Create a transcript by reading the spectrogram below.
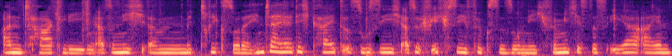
an den Tag legen. Also nicht ähm, mit Tricks oder Hinterhältigkeit, so sehe ich, also ich, ich sehe Füchse so nicht. Für mich ist es eher ein,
